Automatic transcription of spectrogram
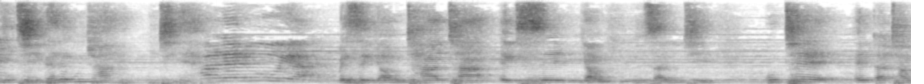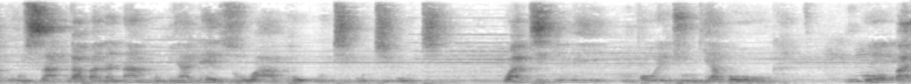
ngithi vele kunjalo? Uthi yena Hallelujah. bese ngiyawuthatha ekseni ngiyawudlulisa ngithi kuthe entathakusa ngabana nanku umyalezo wakho uthi uthi uthi wathi kimi mfowethu ngiyabonga ngoba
